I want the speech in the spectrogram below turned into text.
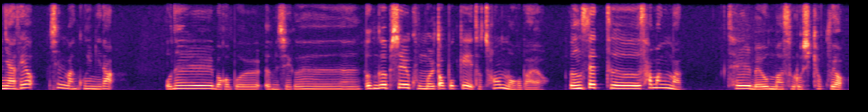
안녕하세요. 신만콩입니다. 오늘 먹어볼 음식은 응급실 국물 떡볶이 저 처음 먹어봐요. 응세트 사막맛 제일 매운맛으로 시켰고요.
